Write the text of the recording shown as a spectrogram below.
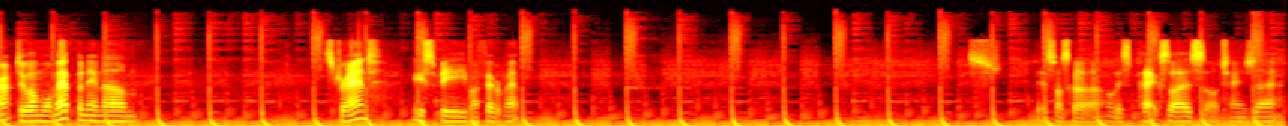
Alright, do one more map and then um Strand used to be my favourite map. This one's got a less pack size, so I'll change that.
